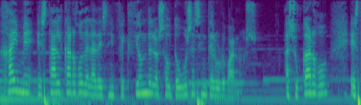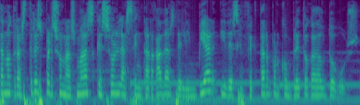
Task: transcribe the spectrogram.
Jaime está al cargo de la desinfección de los autobuses interurbanos. A su cargo están otras tres personas más que son las encargadas de limpiar y desinfectar por completo cada autobús.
